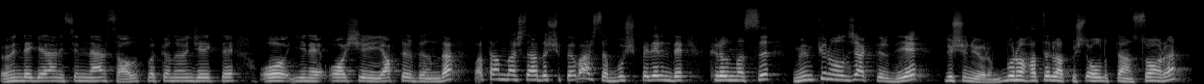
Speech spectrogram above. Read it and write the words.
önde gelen isimler Sağlık Bakanı öncelikle o yine o aşıyı yaptırdığında vatandaşlarda şüphe varsa bu şüphelerin de kırılması mümkün olacaktır diye düşünüyorum. Bunu hatırlatmış olduktan sonra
